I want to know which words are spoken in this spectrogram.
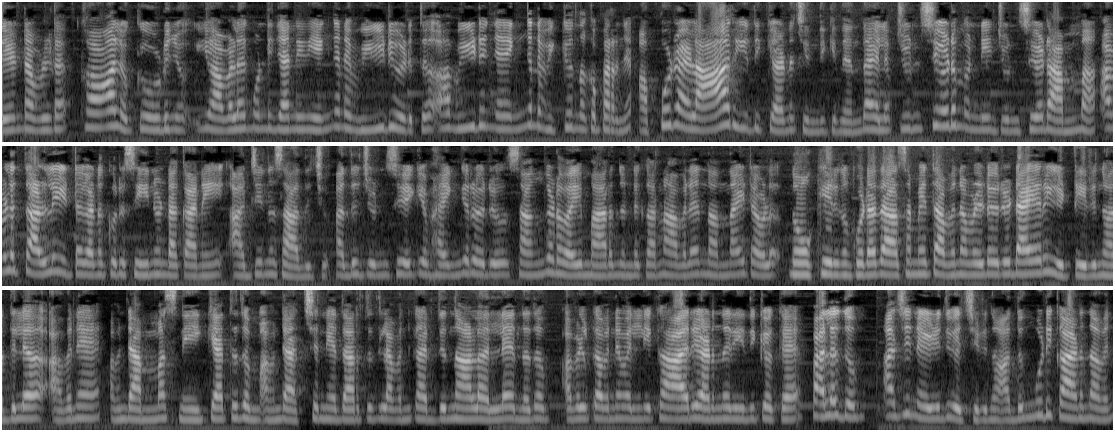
ദേണ്ട അവളുടെ കാലൊക്കെ ഒടിഞ്ഞു. ഈ അവളെ കൊണ്ട് ഞാൻ ഇനി എങ്ങനെ വീഡിയോ എടുത്ത് ആ വീഡിയോ ഞാൻ എങ്ങനെ വിൽക്കും എന്നൊക്കെ പറഞ്ഞ് അപ്പോഴയാൾ ആ രീതിക്കാണ് ചിന്തിക്കുന്നത്. എന്തായാലും ജുൻസിയുടെ മുന്നിൽ ജുൻസിയുടെ അമ്മ അവളെ തള്ളിയിട്ട കണക്കൊരു സീൻ ഉണ്ടാക്കാനേ അജിന് സാധിച്ചു. അത് ജുൻസിയോയ്ക്ക് ഭയങ്കര ഒരു സങ്കടമായി മാറുന്നുണ്ട്. കാരണം അവനെ നന്നായിട്ട് അവൾ നോക്കിയിരുന്നു. കൂടാതെ ആ സമയത്ത് അവൻ അവളുടെ ഒരു ഡയറി കിട്ടിയിരുന്നു അതിൽ അവനെ അവന്റെ അമ്മ സ്നേഹിക്കാത്തതും അവന്റെ അച്ഛൻ യഥാർത്ഥത്തിൽ അവൻ കരുതുന്ന ആളല്ല എന്നതും അവൾക്ക് അവനെ വലിയ കാര്യമാണെന്ന രീതിക്കൊക്കെ പലതും അജിൻ എഴുതി വെച്ചിരുന്നു. അതും കൂടി കാണുന്ന അവൻ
